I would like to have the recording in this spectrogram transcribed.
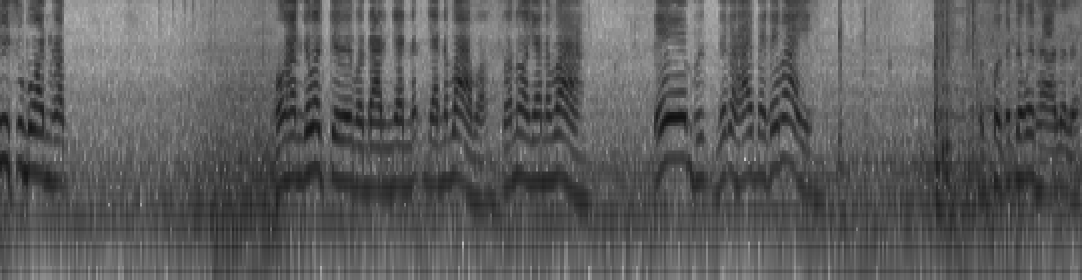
นี่สุบอนครับ ของหันก็ว่าเจอมาด่านยันยันนว่าป่ะสอนอยันนว่าเต็มเดี๋ยวก็ถ่ายไปใช่ไหมเปิดกระจกไว้ถ่ายเลยแหละ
